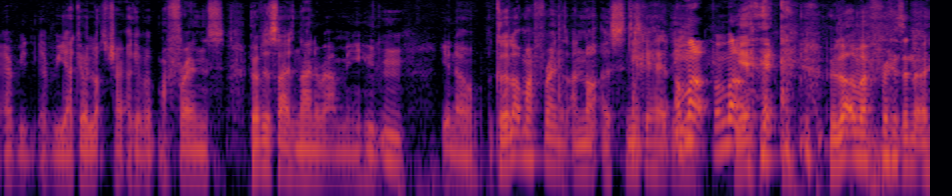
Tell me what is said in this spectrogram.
every every year. I give a lot to charity. I give it my friends, whoever's a size nine around me, who, you You know, because a lot of my friends are not as sneakerheady. I'm up. I'm up. Yeah, a lot of my friends are not.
